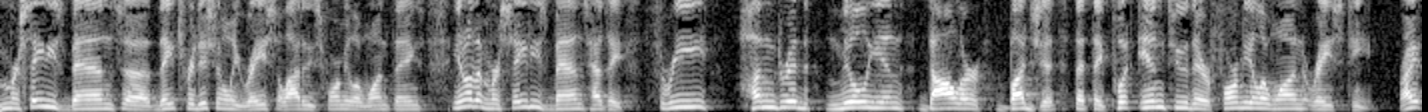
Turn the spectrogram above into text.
Mercedes Benz, uh, they traditionally race a lot of these Formula One things. You know that Mercedes Benz has a $300 million budget that they put into their Formula One race team right?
